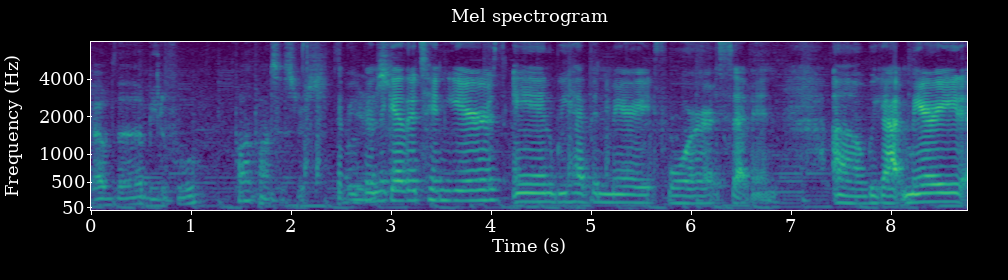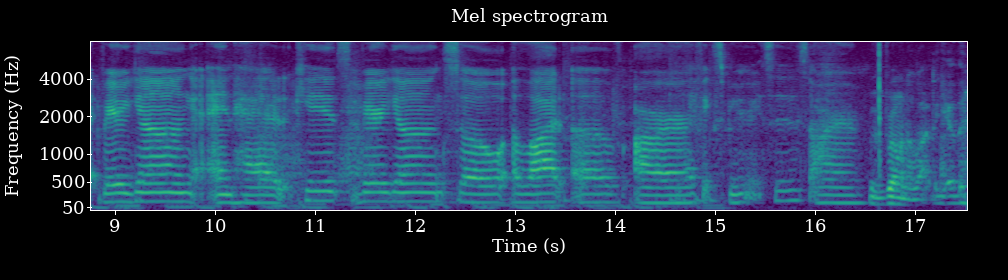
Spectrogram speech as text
of the beautiful Pon Pon sisters. we've been together 10 years and we have been married for seven. Uh, we got married very young and had kids very young so a lot of our life experiences are We've grown a lot together.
